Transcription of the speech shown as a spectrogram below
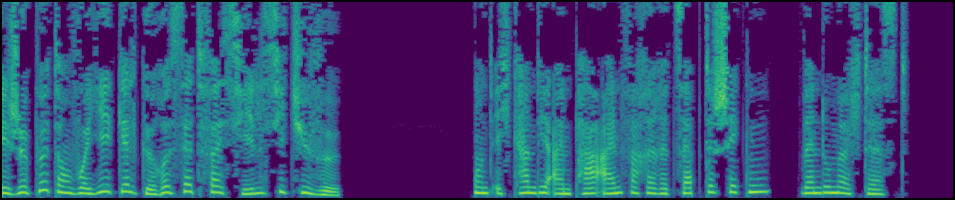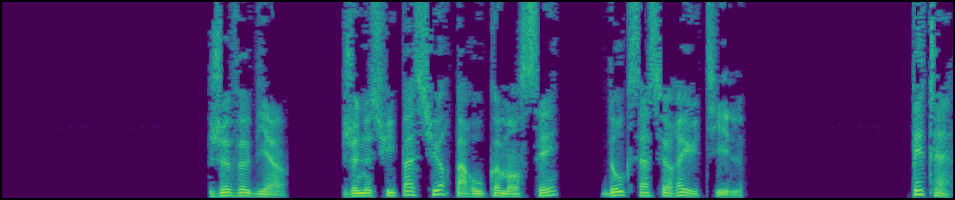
Et je peux t'envoyer quelques recettes faciles si tu veux. Und ich kann dir ein paar einfache Rezepte schicken, wenn du möchtest. Je veux bien. Je ne suis pas sûr par où commencer, donc ça serait utile. Bitte,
